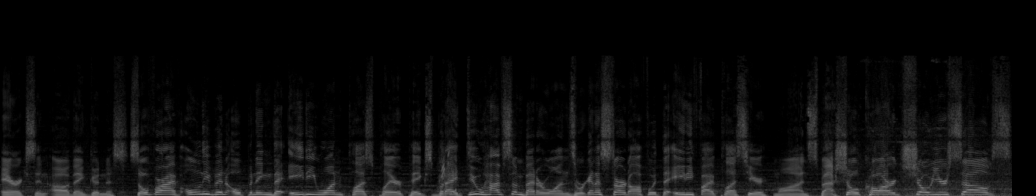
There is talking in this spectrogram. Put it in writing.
Eriksen. Oh, thank goodness. So far, I've only been opening the 81 plus player picks, but I do have some better ones. We're going to start off with the 85 plus here. Come on, special card. Show yourselves.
